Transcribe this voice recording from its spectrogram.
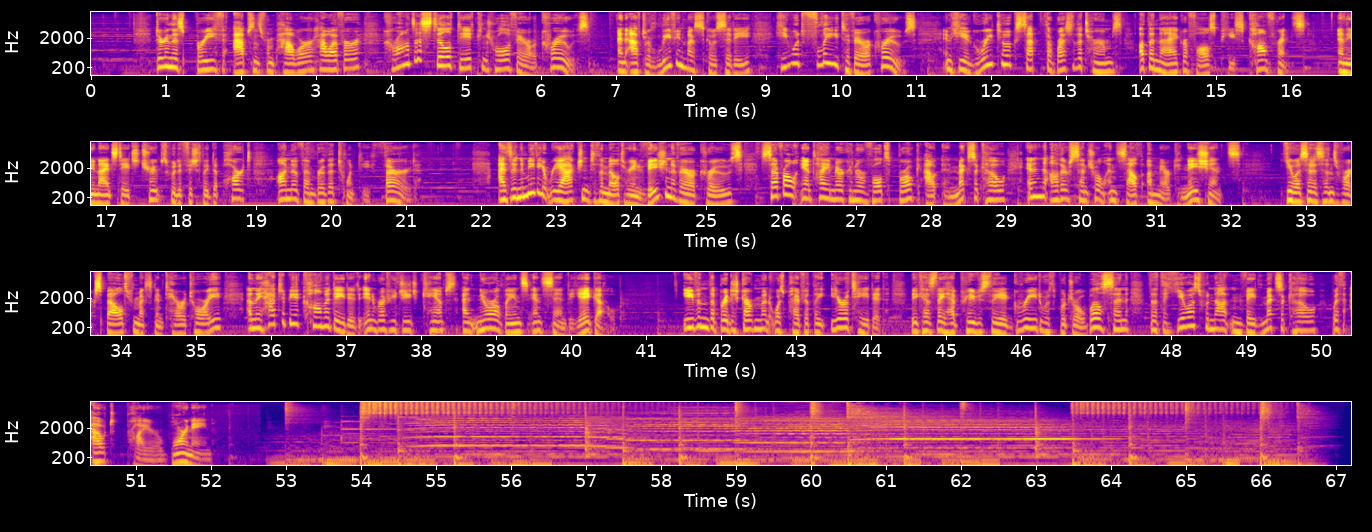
During this brief absence from power, however, Carranza still did control of Veracruz, and after leaving Mexico City, he would flee to Veracruz, and he agreed to accept the rest of the terms of the Niagara Falls Peace Conference, and the United States troops would officially depart on November the 23rd. As an immediate reaction to the military invasion of Veracruz, several anti American revolts broke out in Mexico and in other Central and South American nations. US citizens were expelled from Mexican territory, and they had to be accommodated in refugee camps at New Orleans and San Diego. Even the British government was privately irritated because they had previously agreed with Woodrow Wilson that the US would not invade Mexico without prior warning.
